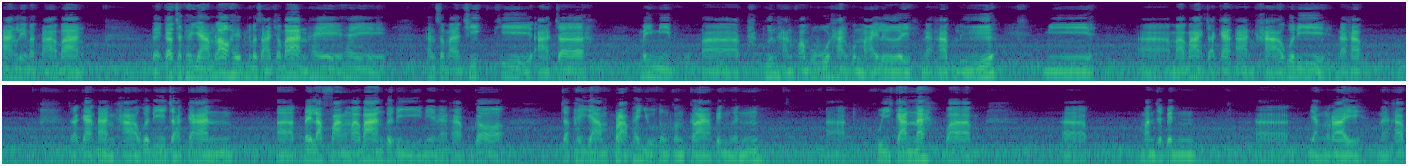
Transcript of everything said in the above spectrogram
อ้างเลขมาตราบ้าง แต่ก็จะพยายามเล่าให้เป็นภาษาชาวบ้านให้ให้ท่านสมาชิกที่อาจจะไม่มีพื้นฐานความรู้ทางกฎหมายเลยนะครับ หรือมีอมาบ้างจากการอ่านข่าวก็ดีนะครับ จากการอ่านข่าวก็ดีจากการได้รับฟังมาบ้างก็ดีเนี่ยนะครับ ก็จะพยายามปรับให้อยู่ตรงกลางๆเป็นเหมือนอคุยกันนะว่ามันจะเป็นอย่างไรนะครับ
